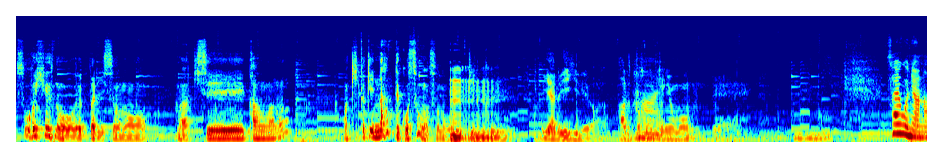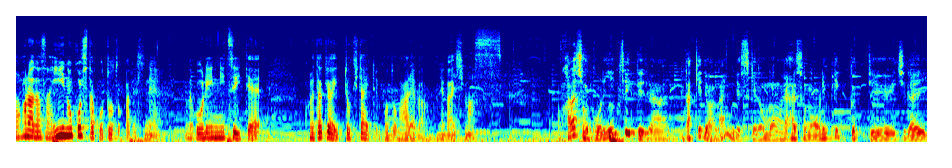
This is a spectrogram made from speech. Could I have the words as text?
そういうのをやっぱりその、まあ、規制緩和のまあ、きっかけになってこそのそのオリンピックをやる意義ではあると本当に思うんで、はい最後にあの原田さん言い残したこととかですね。五輪についてこれだけは言っておきたいということがあればお願いします。必ずしも五輪についてじゃだけではないんですけどもやはりそのオリンピックっていう一大、うん、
